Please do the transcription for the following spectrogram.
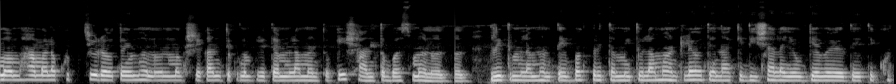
मग हा मला खूप चिडवतोय म्हणून. मग श्रीकांत तिकडून प्रीतमला म्हणतो की शांत बस म्हणून. प्रीतमला म्हणते बघ प्रीतम मी तुला म्हटले होते ना की दिशाला योग्य वेळ दे ती खूप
